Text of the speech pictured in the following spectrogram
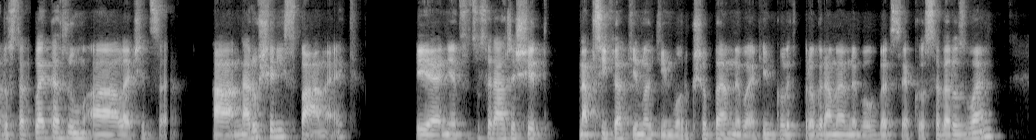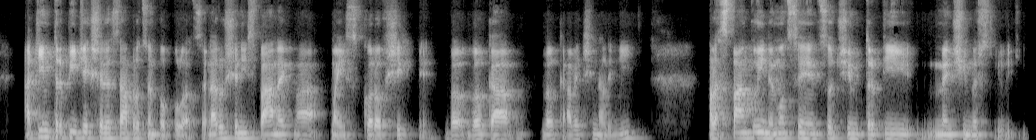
dostat k lékařům a léčit se. A narušený spánek je něco, co se dá řešit například tímhle tím workshopem nebo jakýmkoliv programem nebo vůbec jako seberozvojem. A tím trpí těch 60% populace. Narušený spánek má, mají skoro všichni, velká, velká většina lidí. Ale spánkový nemoci je něco, čím trpí menší množství lidí.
